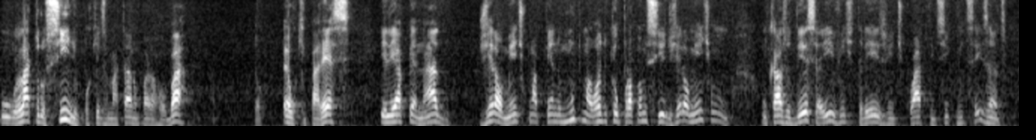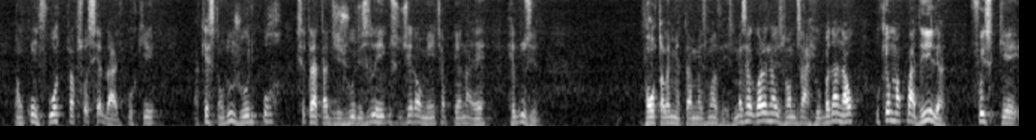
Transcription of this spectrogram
o latrocínio, porque eles mataram para roubar, é o que parece, ele é apenado geralmente com uma pena muito maior do que o próprio homicídio. Geralmente um, um caso desse aí, 23, 24, 25, 26 anos. É um conforto para a sociedade, porque a questão do júri, por se tratar de júris leigos, geralmente a pena é reduzida. Volto a lamentar mais uma vez. Mas agora nós vamos a Rio Badanal, porque uma quadrilha foi, que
